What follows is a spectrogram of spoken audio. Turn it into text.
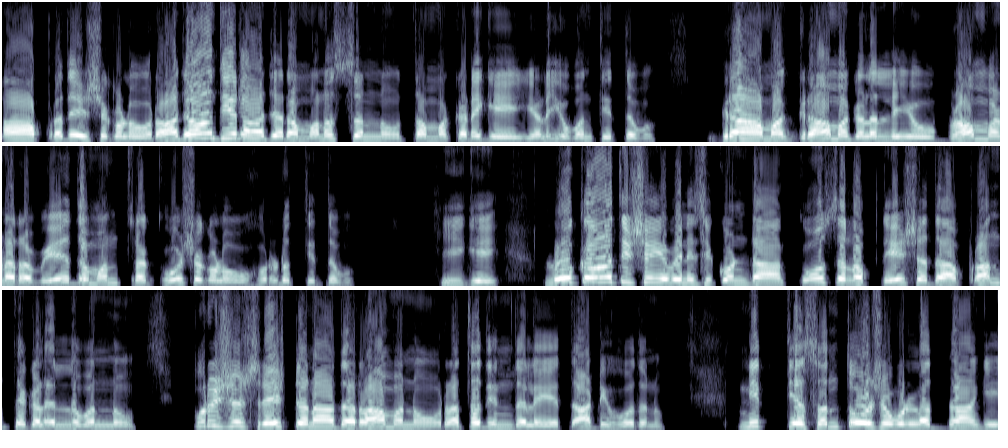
ಆ ಪ್ರದೇಶಗಳು ರಾಜಾಧಿರಾಜರ ಮನಸ್ಸನ್ನು ತಮ್ಮ ಕಡೆಗೆ ಎಳೆಯುವಂತಿದ್ದವು. ಗ್ರಾಮ ಗ್ರಾಮಗಳಲ್ಲಿಯೂ ಬ್ರಾಹ್ಮಣರ ವೇದ ಮಂತ್ರ ಘೋಷಗಳು ಹೊರಡುತ್ತಿದ್ದವು. ಹೀಗೆ ಲೋಕಾತಿಶಯವೆನಿಸಿಕೊಂಡ ಕೋಸಲ ದೇಶದ ಪ್ರಾಂತ್ಯಗಳೆಲ್ಲವನ್ನು ಪುರುಷ ಶ್ರೇಷ್ಠನಾದ ರಾಮನು ರಥದಿಂದಲೇ ದಾಟಿ ಹೋದನು. ನಿತ್ಯ ಸಂತೋಷವುಳ್ಳದ್ದಾಗಿ,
